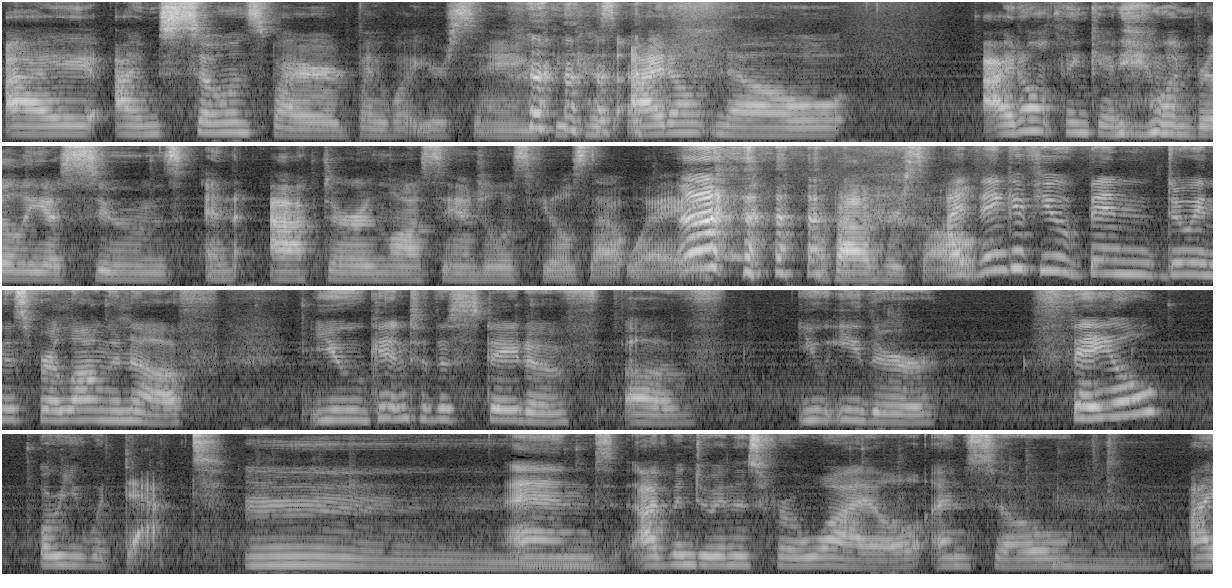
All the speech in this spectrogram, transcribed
I I'm so inspired by what you're saying because I don't know I don't think anyone really assumes an actor in Los Angeles feels that way about herself. I think if you've been doing this for long enough, you get into the state of of you either fail or you adapt. Mm. And I've been doing this for a while, and so mm. I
